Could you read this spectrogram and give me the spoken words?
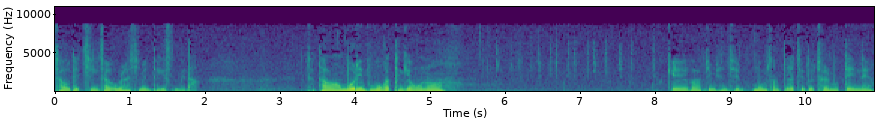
좌우 대칭 작업을 하시면 되겠습니다. 자, 다음 머리 부분 같은 경우는 어깨가 지금 현재 몸 상태가 제대로 잘못되어 있네요.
